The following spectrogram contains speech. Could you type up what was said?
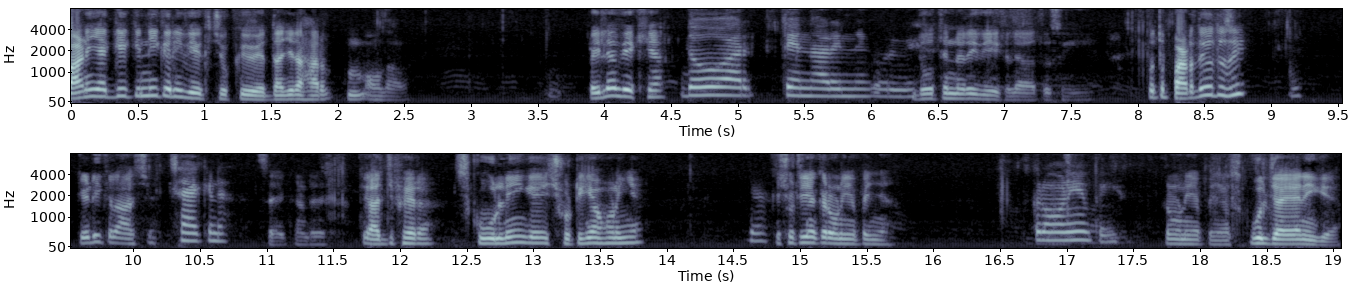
ਪਾਣੀ ਅੱਗੇ ਕਿੰਨੀ ਕਰੀ ਵੇਖ ਚੁੱਕੇ ਹੋ ਇਦਾਂ ਜਿਹੜਾ ਹਰ ਆਉਂਦਾ ਵਾ? ਪਹਿਲਾਂ ਵੇਖਿਆ? ਦੋ ਵਾਰ ਤਿੰਨ ਵਾਰ ਇੰਨੇ ਕੋਲ ਵੀ ਦੋ ਤਿੰਨ ਵਾਰੀ ਵੇਖ ਲਿਆ ਤੁਸੀਂ। ਪੁੱਤ ਪੜ੍ਹਦੇ ਹੋ ਤੁਸੀਂ? ਕਿਹੜੀ ਕਲਾਸ 'ਚ? ਸੈਕਿੰਡ ਸੈਕੰਡ ਤੇ ਅੱਜ ਫਿਰ ਸਕੂਲ ਨਹੀਂ ਗਏ ਛੁੱਟੀਆਂ ਹੋਣੀਆਂ? ਕਿ ਛੁੱਟੀਆਂ ਕਰਾਉਣੀਆਂ ਪਈਆਂ? ਕਰਾਉਣੀਆਂ ਪਈ ਕਰਾਉਣੀਆਂ ਪਈਆਂ। ਸਕੂਲ ਜਾਇਆ ਨਹੀਂ ਗਿਆ?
